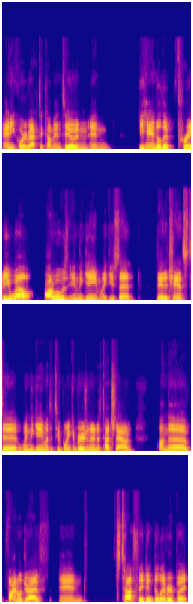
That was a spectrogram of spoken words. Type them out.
any quarterback to come into, and and he handled it pretty well. Ottawa was in the game, like you said. They had a chance to win the game with a two point conversion and a touchdown on the final drive, and it's tough. They didn't deliver, but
